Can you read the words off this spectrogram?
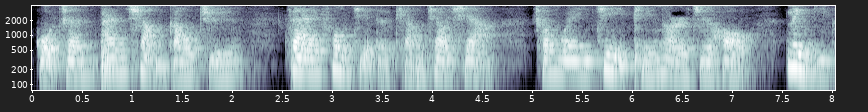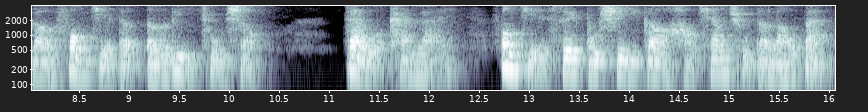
果真攀上高枝。在凤姐的调教下，成为继平儿之后另一个凤姐的得力助手。在我看来，凤姐虽不是一个好相处的老板，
